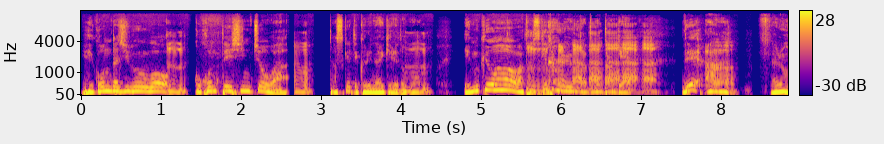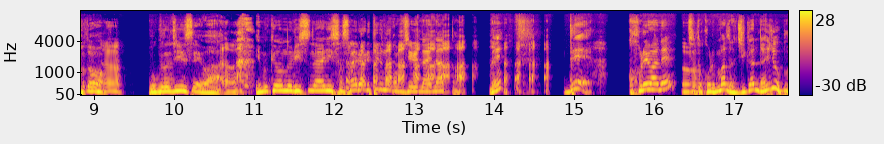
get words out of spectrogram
へこんだ自分をうん、古今亭新潮はうん。助けてくれないけれども、うん M 響アワーは助けてくれるんだと思ったわけ。で、ああ、なるほど。うん僕の人生は、M 響のリスナーに支えられてるのかもしれないな、と。ね。で、これはね、うん。ちょっとこれまだ時間大丈夫？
